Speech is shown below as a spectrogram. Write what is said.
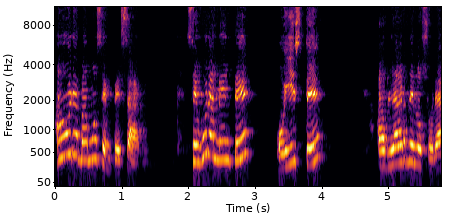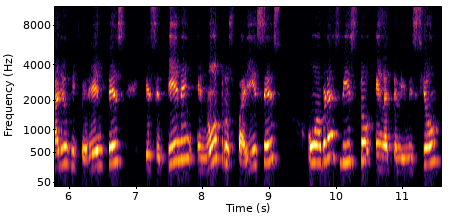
Ahora vamos a empezar. Seguramente oíste hablar de los horarios diferentes que se tienen en otros países o habrás visto en la televisión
